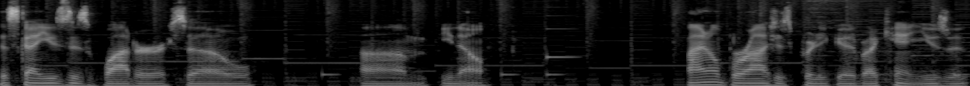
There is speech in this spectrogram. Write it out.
This guy uses water, so, um, you know. Final Barrage is pretty good, but I can't use it.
